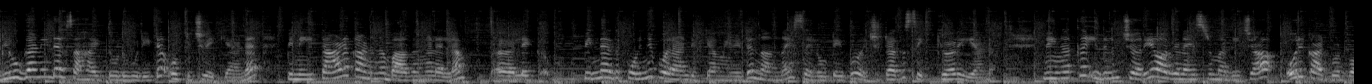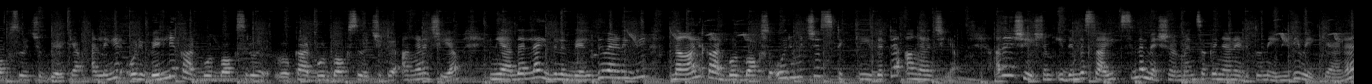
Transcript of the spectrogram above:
ഗ്ലൂ ഗണ്ണിന്റെ സഹായത്തോട് കൂടിയിട്ട് ഒട്ടിച്ചു വെക്കുകയാണ്. പിന്നെ ഈ താഴെ കാണുന്ന ഭാഗങ്ങളെല്ലാം ലൈക്ക് പിന്നെ അത് പൊളിഞ്ഞു പോരാണ്ടിരിക്കാൻ വേണ്ടിയിട്ട് നന്നായി സെലോ ടേപ്പ് വെച്ചിട്ട് അത് സെക്യൂർ ചെയ്യാണ്. നിങ്ങൾക്ക് ഇതിലും ചെറിയ ഓർഗനൈസർ മതിച്ചാൽ ഒരു കാർഡ്ബോർഡ് ബോക്സ് വെച്ച് ഉപയോഗിക്കാം. അല്ലെങ്കിൽ ഒരു വലിയ കാർഡ്ബോർഡ് ബോക്സ് കാർഡ്ബോർഡ് ബോക്സ് വെച്ചിട്ട് അങ്ങനെ ചെയ്യാം. ഇനി അതല്ല ഇതിലും വലുത് വേണമെങ്കിൽ നാല് കാർഡ്ബോർഡ് ബോക്സ് ഒരുമിച്ച് സ്റ്റിക്ക് ചെയ്തിട്ട് അങ്ങനെ ചെയ്യാം. അതിനുശേഷം ഇതിന്റെ സൈഡ്സിന്റെ മെഷർമെന്റ്സ് ഒക്കെ ഞാൻ എടുത്തൊന്ന് എഴുതി വയ്ക്കുകയാണ്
